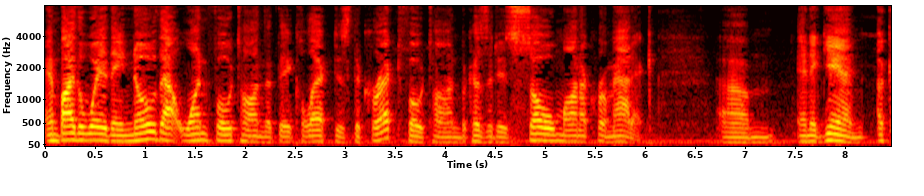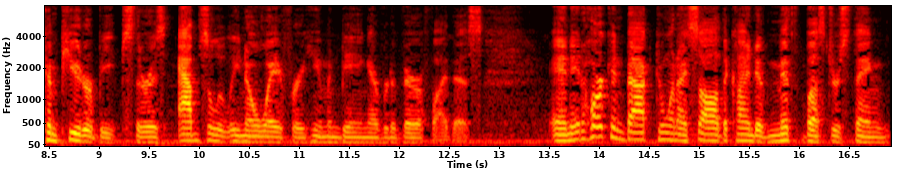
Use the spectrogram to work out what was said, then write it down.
And by the way, they know that one photon that they collect is the correct photon because it is so monochromatic. Um, and again, a computer beeps. There is absolutely no way for a human being ever to verify this. And it harkened back to when I saw the kind of Mythbusters thing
